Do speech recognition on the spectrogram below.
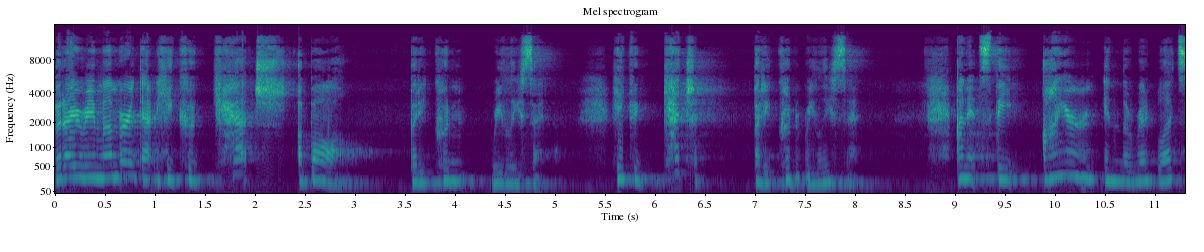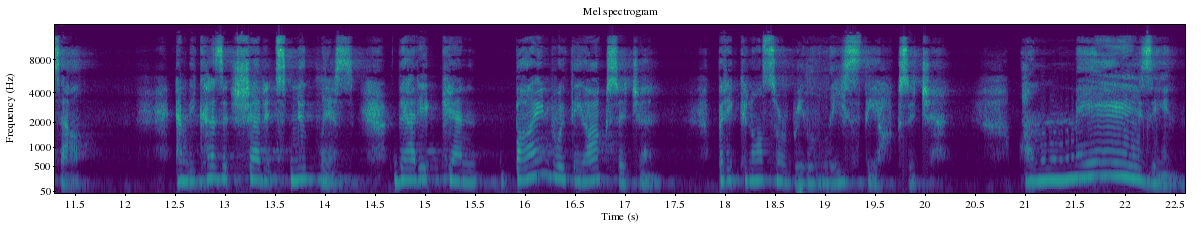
but I remember that he could catch a ball, but he couldn't release it. He could catch it, but he couldn't release it. And it's the iron in the red blood cell. And because it shed its nucleus, that it can bind with the oxygen, but it can also release the oxygen. Amazing.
